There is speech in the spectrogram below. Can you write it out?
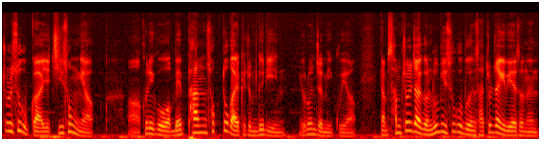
쫄 수급과 이제 지속력 어, 그리고 매판 속도가 이렇게 좀 느린 요런 점이 있고요. 그다음 3쫄작은 루비 수급은 4쫄작에 비해서는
